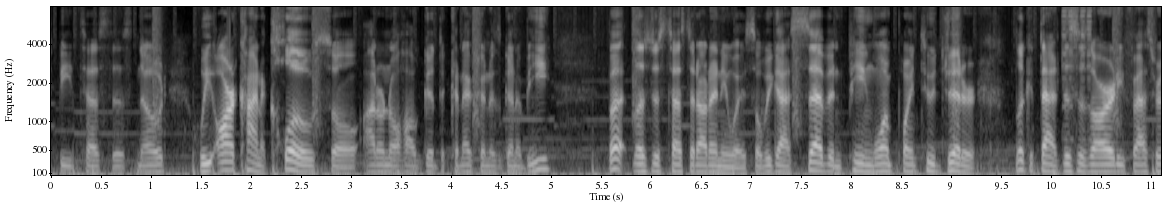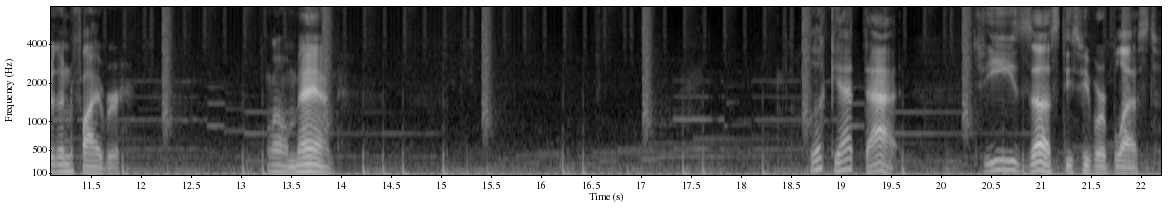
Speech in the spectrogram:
speed test this node. We are kind of close, so I don't know how good the connection is gonna be, but let's just test it out anyway. So we got seven ping 1.2 jitter. Look at that, this is already faster than fiber. Oh man. Look at that. Jesus, these people are blessed.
